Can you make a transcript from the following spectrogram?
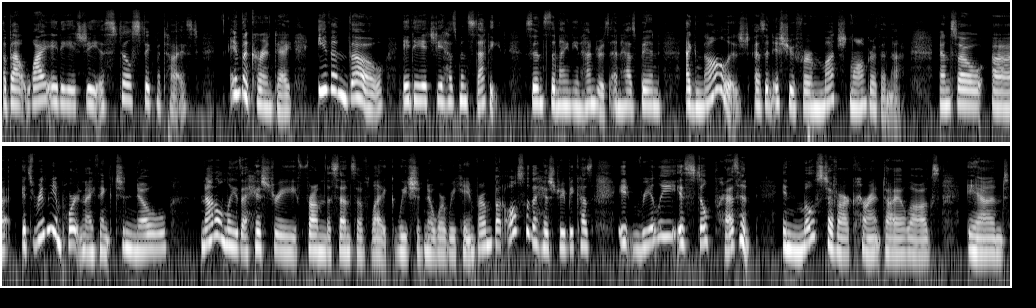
about why ADHD is still stigmatized in the current day, even though ADHD has been studied since the 1900s and has been acknowledged as an issue for much longer than that. And so uh, it's really important, I think, to know not only the history from the sense of like we should know where we came from, but also the history because it really is still present in most of our current dialogues and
